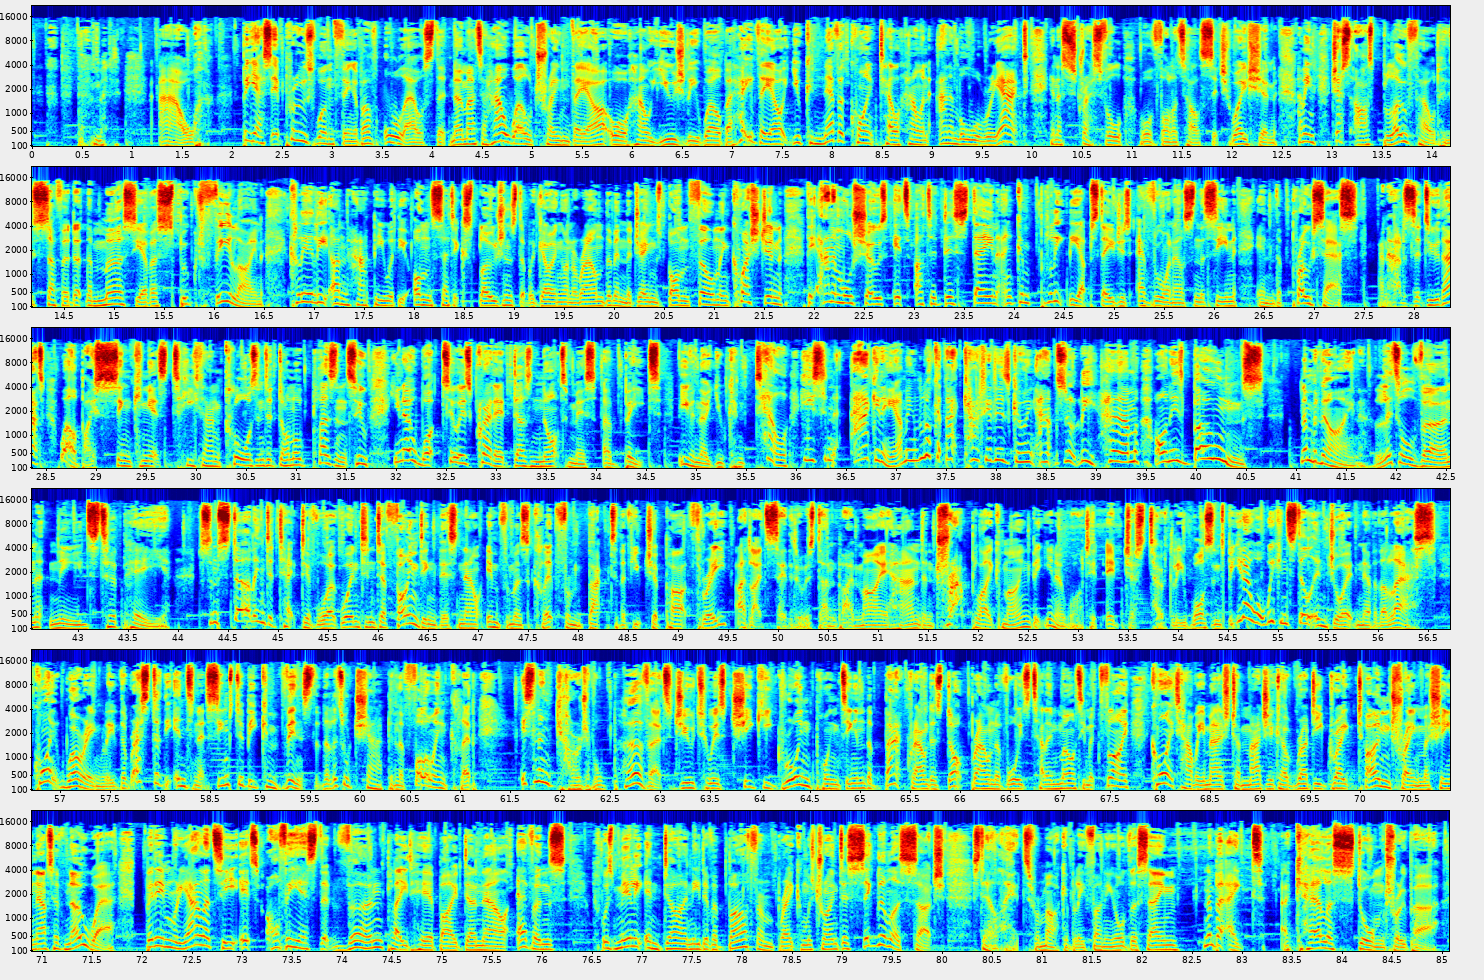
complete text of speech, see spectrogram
Ow. But yes, it proves one thing above all else that no matter how well trained they are or how usually well behaved they are, you can never quite tell how an animal will react in a stressful or volatile situation. I mean, just ask Blofeld, who suffered at the mercy of a spooked feline, clearly unhappy with the onset explosions that were going on around them in the James Bond film in question. The animal shows its utter disdain and completely upstages everyone else in the scene in the process. And how does it do that? Well, by sinking its teeth and claws into Donald Pleasence, who, you know what, to his credit, does not miss a beat. Even though you can tell he's in agony. I mean, look at that cat, it is going absolutely ham on his bones. Number 9. Little Vern needs to pee. Some sterling detective work went into finding this now infamous clip from Back to the Future Part 3. I'd like to say that it was done by my hand and trap like mine, but you know what, it, it just totally wasn't. But you know what, we can still enjoy it nevertheless. Quite worryingly, the rest of the internet seems to be convinced that the little chap in the following clip is an incorrigible pervert due to his cheeky groin pointing in the background as Doc Brown avoids telling Marty McFly quite how he managed to magic a ruddy great time train machine out of nowhere. But in reality, it's obvious that Vern, played here by Donnell Evans, was merely in dire need of a bathroom break and was trying to signal as such. Still, it's remarkably funny all the same. Number 8. A Careless Stormtrooper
